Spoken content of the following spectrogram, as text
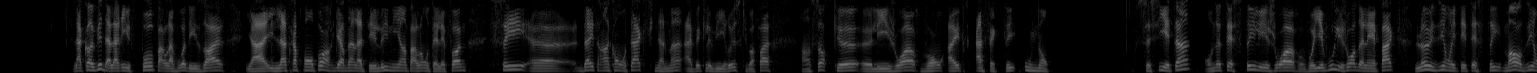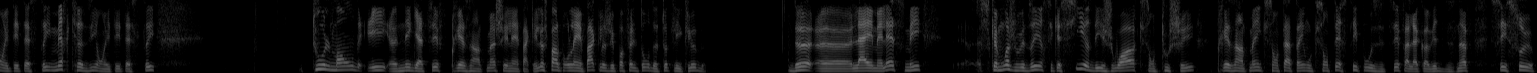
La COVID, elle n'arrive pas par la voie des airs. ils ne l'attraperont pas en regardant la télé ni en parlant au téléphone. C'est euh, d'être en contact finalement avec le virus qui va faire en sorte que euh, les joueurs vont être affectés ou non. Ceci étant, on a testé les joueurs. Voyez-vous, les joueurs de l'Impact, lundi ont été testés, mardi ont été testés, mercredi ont été testés. Tout le monde est euh, négatif présentement chez l'Impact. Et là, je parle pour l'Impact, je n'ai pas fait le tour de tous les clubs de euh, la MLS, mais ce que moi je veux dire, c'est que s'il y a des joueurs qui sont touchés, présentement qui sont atteints ou qui sont testés positifs à la COVID-19, c'est sûr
